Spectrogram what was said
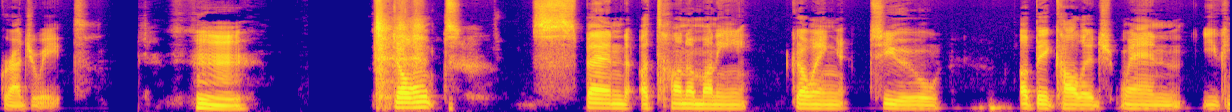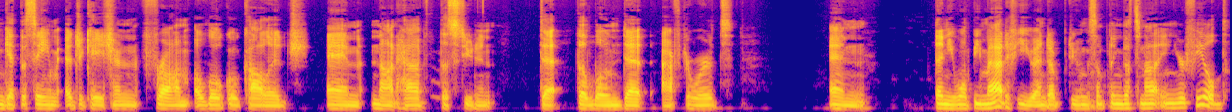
graduate? Hmm. Don't spend a ton of money going to a big college when you can get the same education from a local college and not have the student debt, the loan debt afterwards. And then you won't be mad if you end up doing something that's not in your field,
